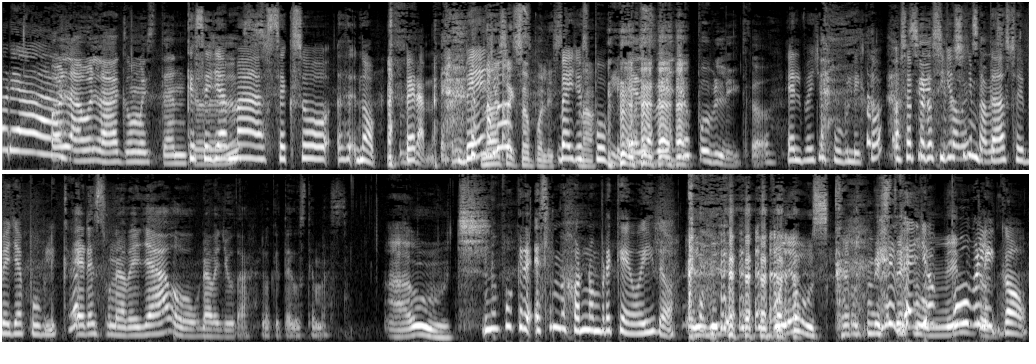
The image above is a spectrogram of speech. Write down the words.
Aurea. Hola, hola, ¿cómo están? Que se llama sexo. No, espérame. Bellos. No, sexópolis. Bellos públicos. El bello público. El bello público. O sea, pero si yo soy invitada, soy bella pública. ¿Eres una bella o una velluda? Lo que te guste más. ¡Auch! No puedo creer, es el mejor nombre que he oído. voy a buscar en este El bello público.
